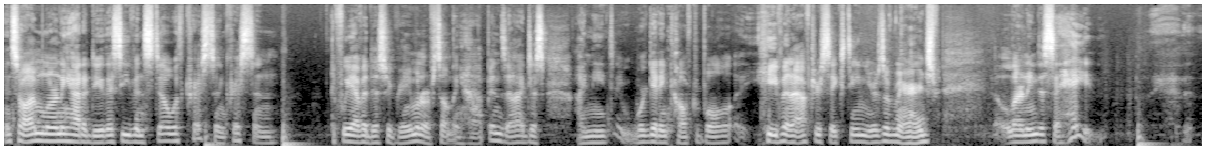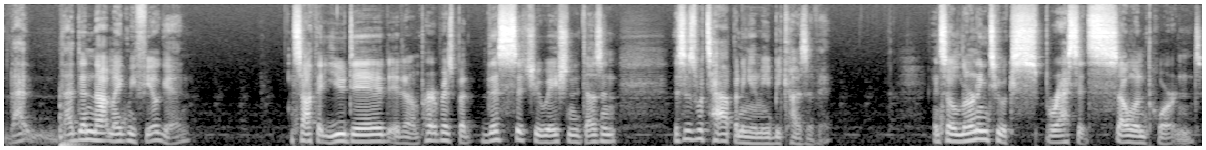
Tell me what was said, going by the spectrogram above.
And so I'm learning how to do this even still with Kristen. Kristen, if we have a disagreement or if something happens, and I just I need we're getting comfortable even after 16 years of marriage, learning to say, hey, that that did not make me feel good it's not that you did it on purpose, but this situation, it doesn't, this is what's happening in me because of it. And so learning to express it's so important.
